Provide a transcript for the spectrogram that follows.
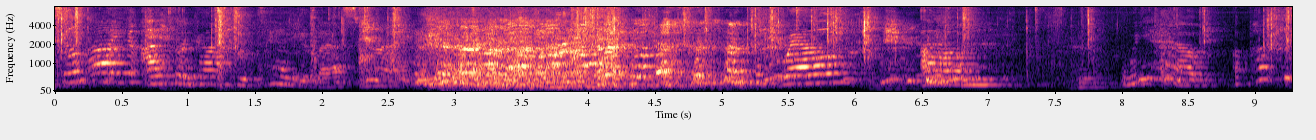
Something I forgot to tell you last night. Well, um, we have a puppy.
